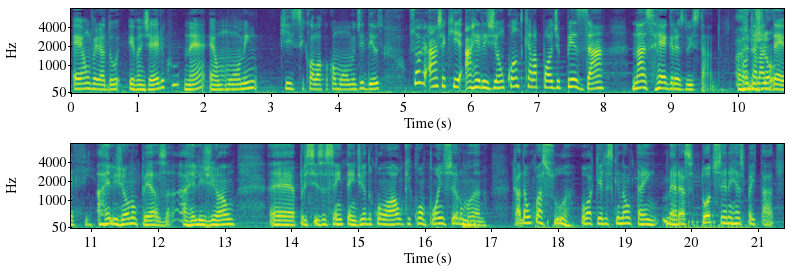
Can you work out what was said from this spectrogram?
é um vereador evangélico, né? É um homem que se coloca como homem de Deus. O senhor acha que a religião, quanto que ela pode pesar nas regras do Estado? A quanto religião, ela deve? A religião não pesa. A religião é, precisa ser entendida como algo que compõe o ser humano. Cada um com a sua, ou aqueles que não têm. Merece todos serem respeitados.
